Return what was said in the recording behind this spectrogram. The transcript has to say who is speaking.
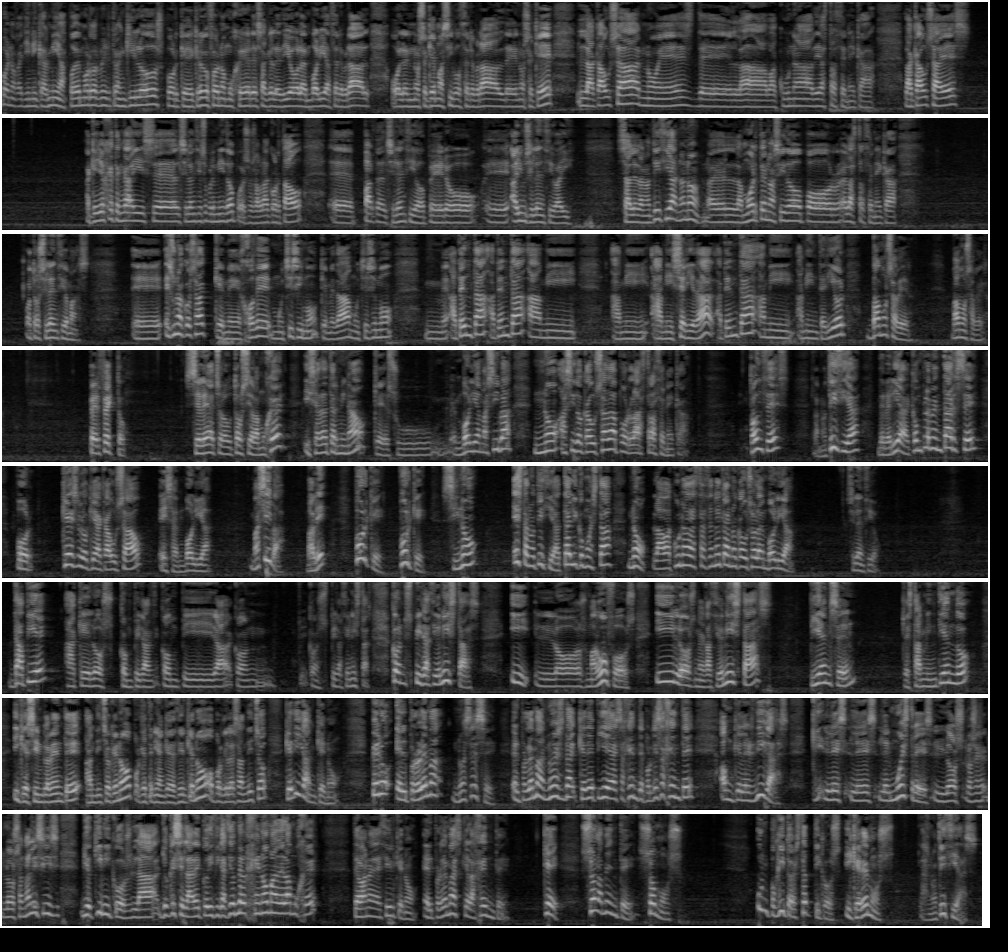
Speaker 1: Bueno, gallinicas mías, podemos dormir tranquilos porque creo que fue una mujer esa que le dio la embolia cerebral o el no sé qué masivo cerebral de no sé qué. La causa no es de la vacuna de AstraZeneca. La causa es aquellos que tengáis eh, el silencio suprimido, pues os habrá cortado eh, parte del silencio, pero eh, hay un silencio ahí. Sale la noticia, no, no, la muerte no ha sido por el AstraZeneca otro silencio más. Eh, es una cosa que me jode muchísimo, que me da muchísimo. atenta, atenta a mi, a mi, a mi seriedad, atenta a mi, a mi interior. Vamos a ver, vamos a ver. Perfecto. Se le ha hecho la autopsia a la mujer y se ha determinado que su embolia masiva no ha sido causada por la AstraZeneca. Entonces, la noticia debería complementarse por qué es lo que ha causado esa embolia masiva, ¿vale? ¿Por qué? Porque si no, esta noticia, tal y como está, no, la vacuna de AstraZeneca no causó la embolia. Silencio. Da pie a que los conspiracionistas, conspiracionistas y los magufos y los negacionistas piensen que están mintiendo y que simplemente han dicho que no porque tenían que decir que no o porque les han dicho que digan que no. Pero el problema no es ese. El problema no es que dé pie a esa gente, porque esa gente, aunque les digas, les, les, les muestres los, los, los, análisis bioquímicos, la, yo qué sé, la decodificación del genoma de la mujer, te van a decir que no. El problema es que la gente que solamente somos un poquito escépticos y queremos las noticias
